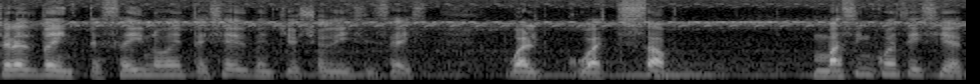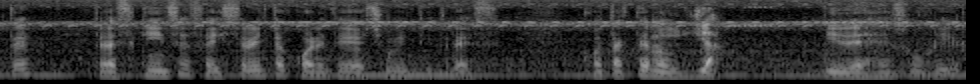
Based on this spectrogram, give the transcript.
320-696-2816 o al WhatsApp más 57 315 630 4823. Contáctenos ya y deje sufrir.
